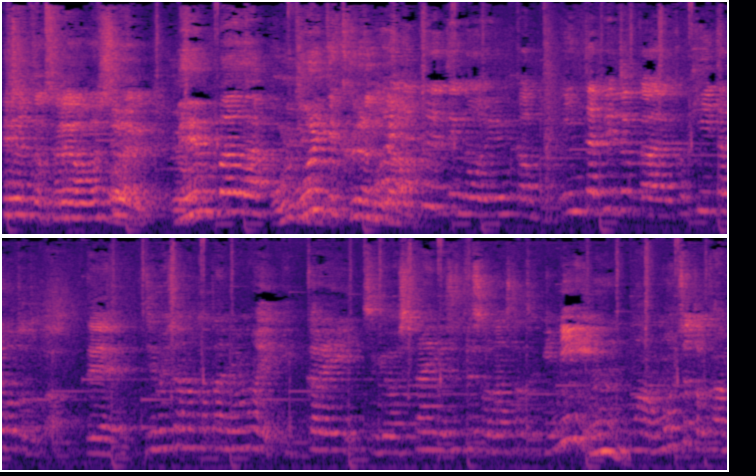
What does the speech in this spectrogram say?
でちょっとそれは面白い。メンバーが降りてくる。ん降だりてくるっていうのをかインタビューとか聞いたこととかあって事務所の方にも一回卒業したいんですって相談した時に、うん。まあもうちょっと考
